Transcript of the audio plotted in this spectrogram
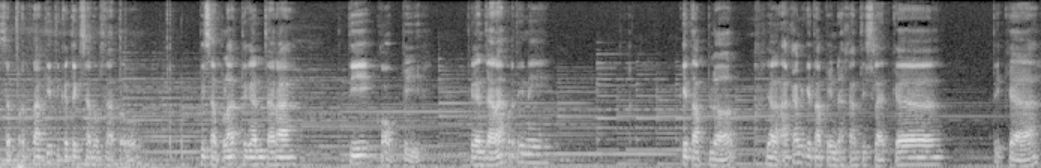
seperti tadi diketik satu-satu bisa pula dengan cara di copy dengan cara seperti ini kita blok yang akan kita pindahkan di slide ke tiga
